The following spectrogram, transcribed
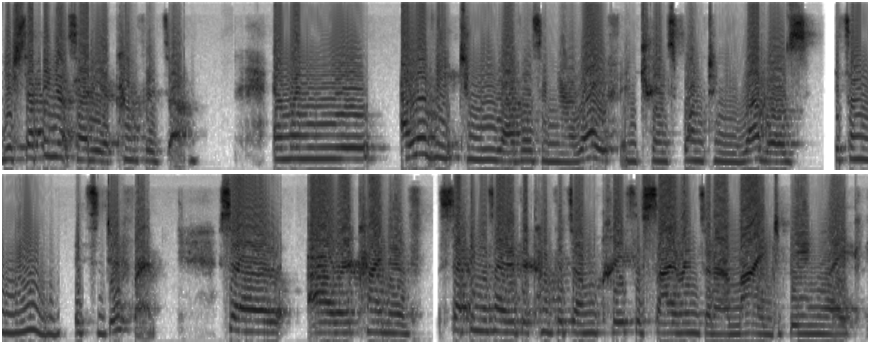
you're stepping outside of your comfort zone. And when you elevate to new levels in your life and transform to new levels, it's unknown. It's different. So our kind of stepping outside of your comfort zone creates the silence in our mind, being like,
